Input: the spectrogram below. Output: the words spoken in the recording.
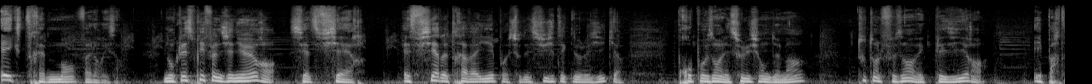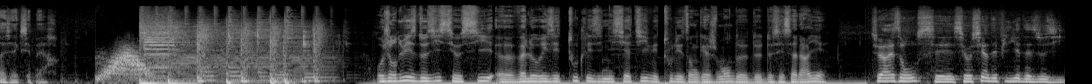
extrêmement valorisant. Donc l'esprit ingénieur, c'est être fier. Être fier de travailler pour- sur des sujets technologiques, proposant les solutions de demain, tout en le faisant avec plaisir et partager avec ses pairs. Aujourd'hui, S2I, c'est aussi euh, valoriser toutes les initiatives et tous les engagements de, de- de ses salariés. Tu as raison, c'est aussi un des piliers d'S2I.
